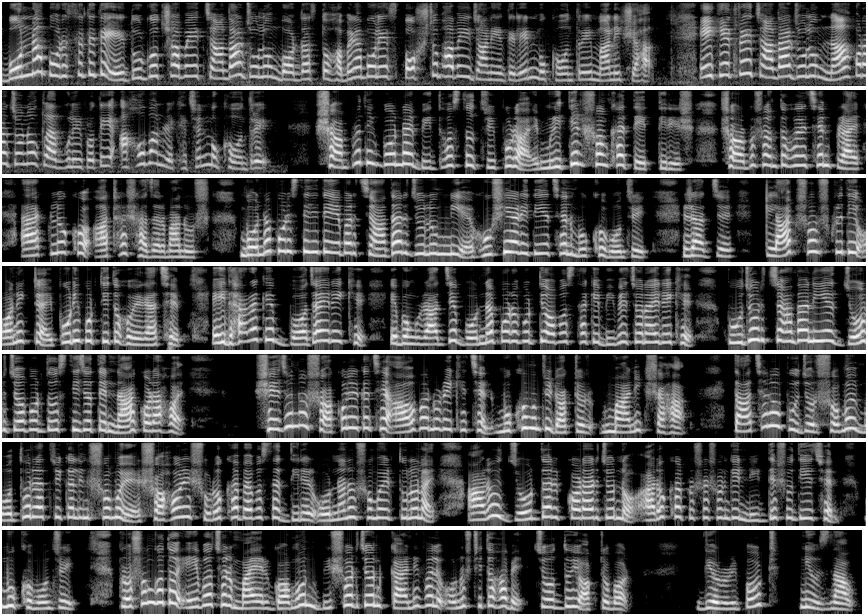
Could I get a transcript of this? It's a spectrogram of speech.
বন্যা পরিস্থিতিতে দুর্গোৎসবে চাঁদার জুলুম বরদাস্ত হবে না বলে স্পষ্টভাবেই জানিয়ে দিলেন মুখ্যমন্ত্রী মানিক সাহা। এই ক্ষেত্রে চাঁদার জুলুম না করার জন্য ক্লাবগুলির প্রতি আহ্বান রেখেছেন মুখ্যমন্ত্রী। সাম্প্রতিক বন্যায় বিধ্বস্ত ত্রিপুরায় মৃতের সংখ্যা তেত্রিশ। সর্বশান্ত হয়েছেন প্রায় এক লক্ষ আঠাশ হাজার মানুষ। বন্যা পরিস্থিতিতে এবার চাঁদার জুলুম নিয়ে হুঁশিয়ারি দিয়েছেন মুখ্যমন্ত্রী। রাজ্যে ক্লাব সংস্কৃতি অনেকটাই পরিবর্তিত হয়ে গেছে। এই ধারাকে বজায় রেখে এবং রাজ্যে বন্যা পরবর্তী অবস্থাকে বিবেচনায় রেখে পুজোর চাঁদা নিয়ে জোর জবরদস্তি যাতে না করা হয়, সেজন্য সকলের কাছে আহ্বানও রেখেছেন মুখ্যমন্ত্রী ডক্টর মানিক সাহা। তাছাড়াও পুজোর সময় মধ্যরাত্রিকালীন সময়ে শহরের সুরক্ষা ব্যবস্থা দিনের অন্যান্য সময়ের তুলনায় আরও জোরদার করার জন্য আরক্ষা প্রশাসনকে নির্দেশও দিয়েছেন মুখ্যমন্ত্রী। প্রসঙ্গত এবছর মায়ের গমন বিসর্জন কার্নিভাল অনুষ্ঠিত হবে চোদ্দই October. Bureau report, news now.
